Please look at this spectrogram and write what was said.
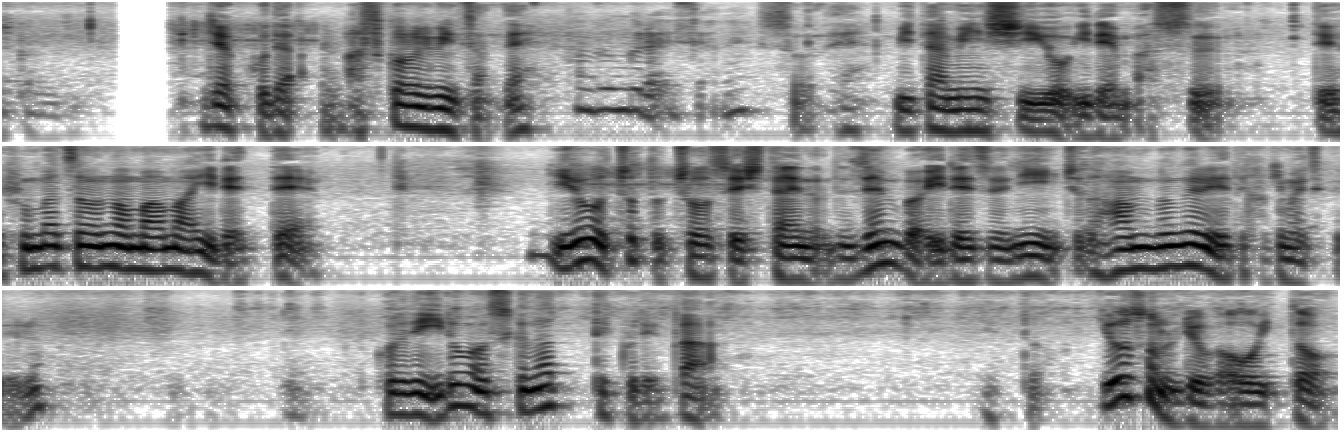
いい感じ。じゃあここでアスコルビン酸ね。半分ぐらいですよね。そうね。ビタミン C を入れます。で粉末のまま入れて色をちょっと調整したいので全部は入れずにちょっと半分ぐらい入れてかき混ぜてくれる？これで色が薄くなってくれば、えっと、要素の量が多いと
